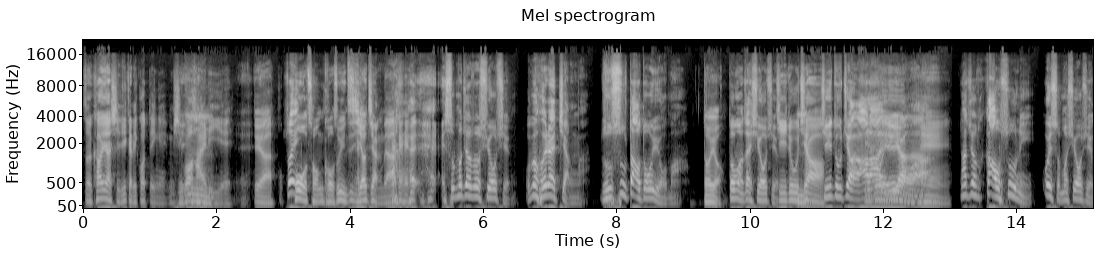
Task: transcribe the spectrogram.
这靠呀是你给你决定的，不是我害你的。对啊，所以祸从口出，你自己要讲的啊。什么叫做修行？我们回来讲嘛，儒释道都有嘛，都有，都嘛在修行。基督教、基督教、阿拉也有啊。那就告诉你为什么修行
